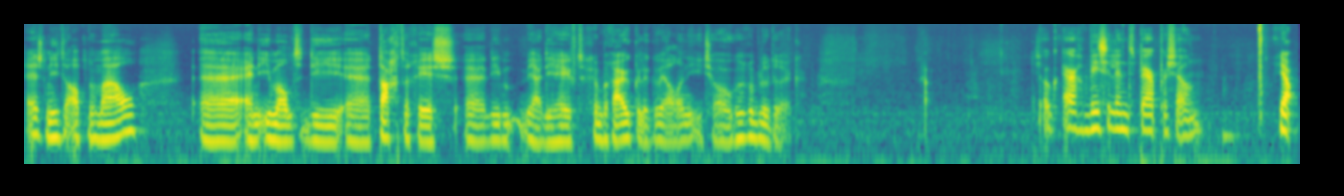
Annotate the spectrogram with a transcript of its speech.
Hè, is niet abnormaal. En iemand die uh, 80 is, die, ja, die heeft gebruikelijk wel een iets hogere bloeddruk. Dus ook erg wisselend per persoon. Ja,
